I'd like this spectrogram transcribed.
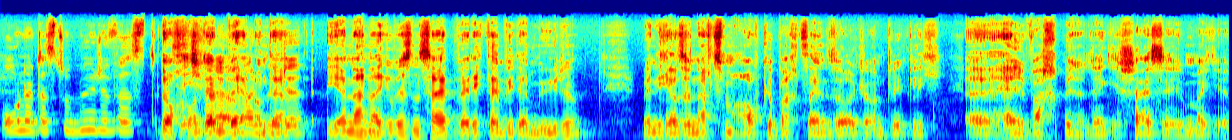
ohne dass du müde wirst. Doch, ich und dann, werde wär- und dann müde. ja, nach einer gewissen Zeit werde ich dann wieder müde. Wenn ich also nachts mal aufgewacht sein sollte und wirklich äh, hellwach bin und denke, scheiße, manch-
